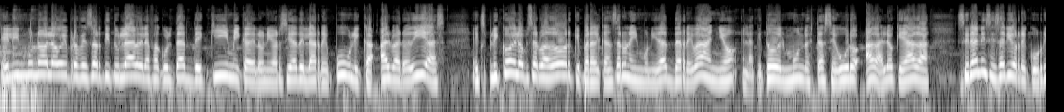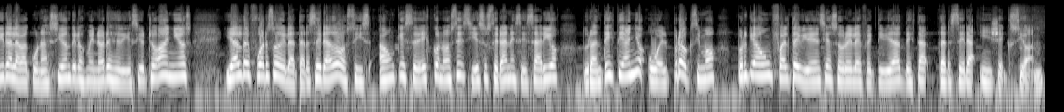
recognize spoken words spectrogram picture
El inmunólogo y profesor titular de la Facultad de Química de la Universidad de la República, Álvaro Díaz, explicó el observador que para alcanzar una inmunidad de rebaño, en la que todo el mundo está seguro haga lo que haga, será necesario recurrir a la vacunación de los menores de 18 años y al refuerzo de la tercera dosis, aunque se desconoce si eso será necesario durante este año o el próximo, porque aún falta evidencia sobre la efectividad de esta tercera inyección.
